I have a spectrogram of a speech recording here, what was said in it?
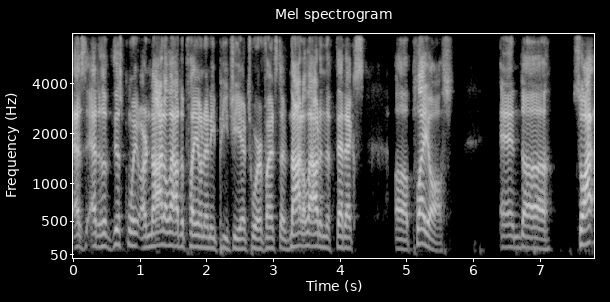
as as of this point, are not allowed to play on any PGA Tour events. They're not allowed in the FedEx uh, playoffs, and uh, so I,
